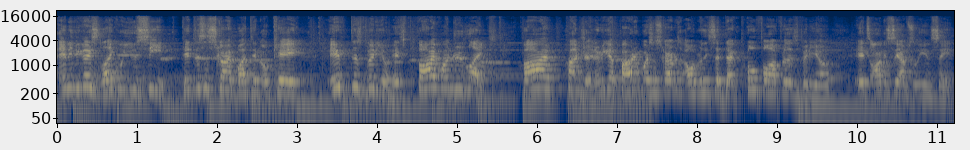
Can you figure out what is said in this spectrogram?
And if you guys like what you see, hit the subscribe button, okay? If this video hits 500 likes, 500, and if we get 500 more subscribers, I will release a deck profile for this video. It's honestly absolutely insane.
